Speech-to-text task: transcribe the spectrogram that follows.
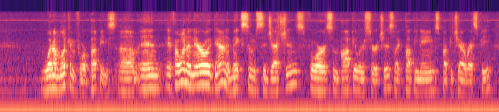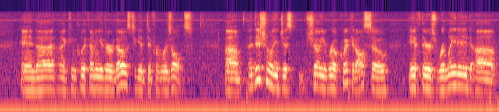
what I'm looking for, puppies. Um, and if I want to narrow it down, it makes some suggestions for some popular searches like puppy names, puppy chow recipe, and uh, I can click on either of those to get different results. Um, additionally, just show you real quick, it also, if there's related uh,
